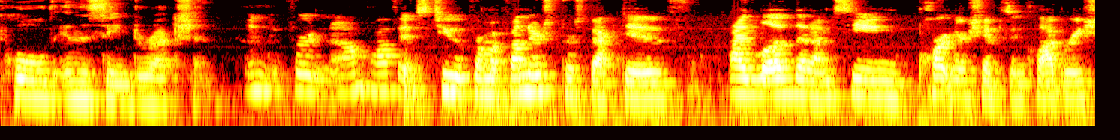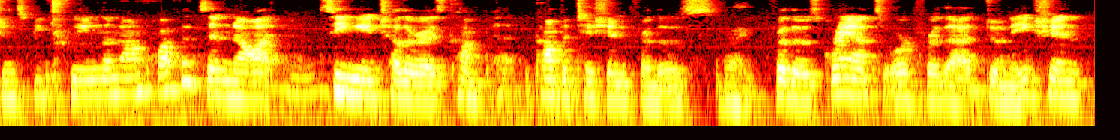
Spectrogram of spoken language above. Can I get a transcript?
pulled in the same direction. And for nonprofits too, from a funder's perspective, I love that I'm seeing partnerships and collaborations between the nonprofits and not seeing each other as comp- competition for those Right. for those grants or for that donation.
